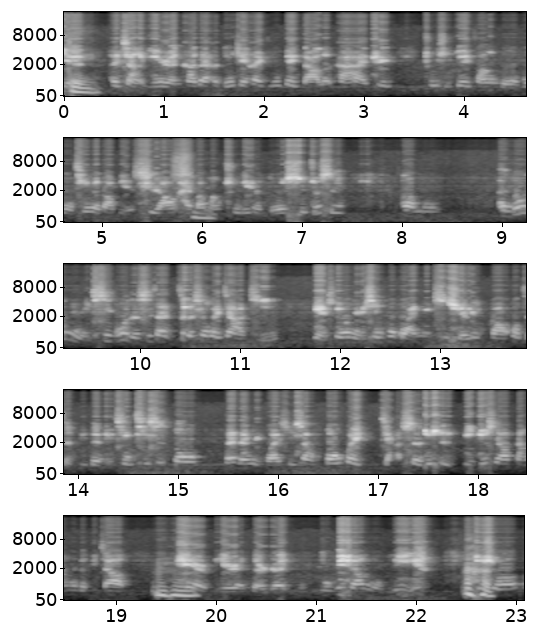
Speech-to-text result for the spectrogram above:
也很想隐忍。他在很多天他已经被打了，他还去出席对方的母亲的告别式，然后还帮忙处理很多事，就是。嗯，很多女性或者是在这个社会价值给所有女性，不管你是学历高或者低的女性，其实都在男女关系上都会假设，就是你就是要当那个比较 care 别人的人，你必须要努力，就说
